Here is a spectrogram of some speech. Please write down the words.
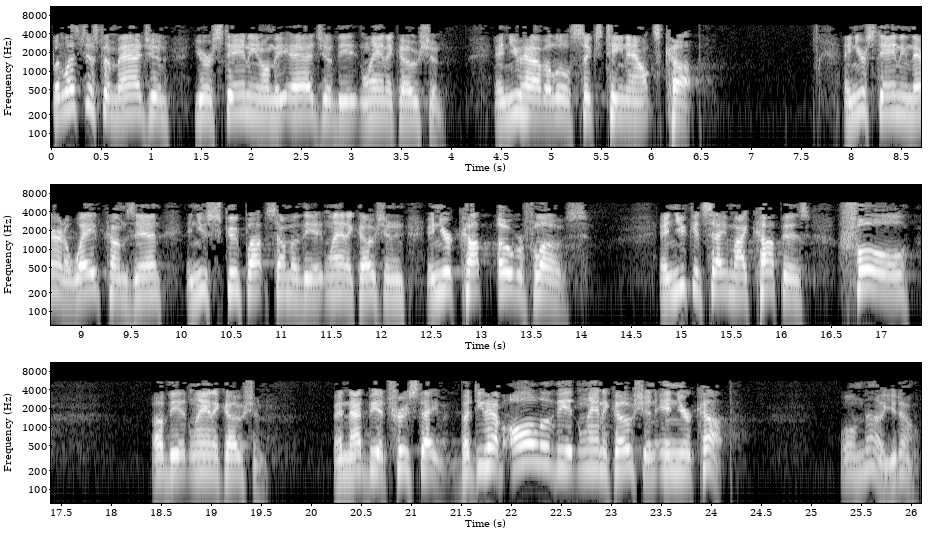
But let's just imagine you're standing on the edge of the Atlantic Ocean and you have a little 16 ounce cup and you're standing there and a wave comes in and you scoop up some of the Atlantic Ocean and, and your cup overflows. And you could say, My cup is full of the Atlantic Ocean. And that'd be a true statement. But do you have all of the Atlantic Ocean in your cup? Well, no, you don't.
